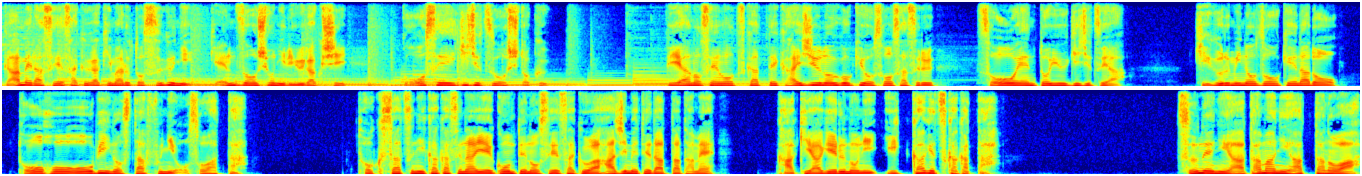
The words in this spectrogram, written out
ガメラ制作が決まるとすぐに現像所に留学し合成技術を取得。ピアノ線を使って怪獣の動きを操作する操演という技術や着ぐるみの造形などを東宝 OB のスタッフに教わった。特撮に欠かせない絵コンテの制作は初めてだったため、書き上げるのに1ヶ月かかった。常に頭にあったのは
